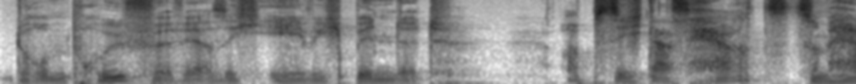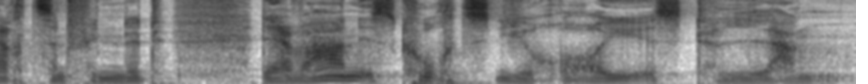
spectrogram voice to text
Drum prüfe, wer sich ewig bindet ob sich das Herz zum Herzen findet. Der Wahn ist kurz, die Reu ist lang.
